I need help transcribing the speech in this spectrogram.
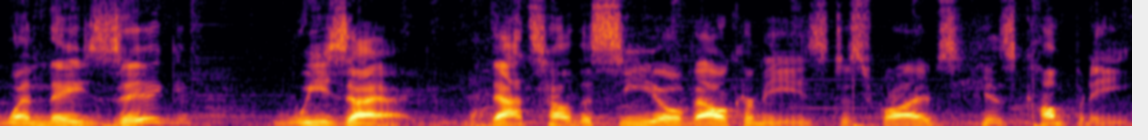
When they zig, we zag. That's how the CEO of Alkermes describes his company,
